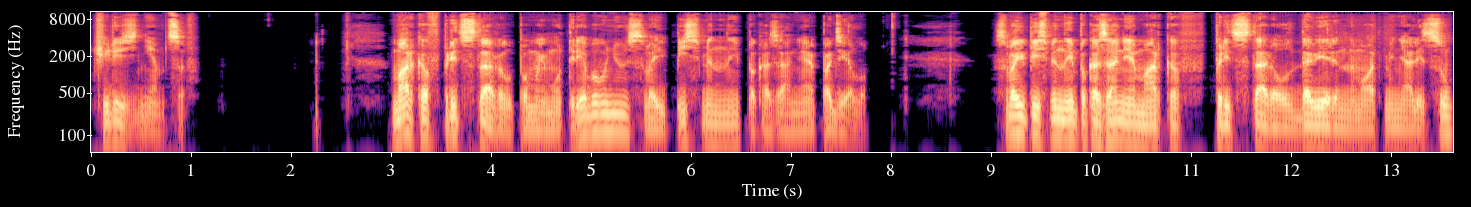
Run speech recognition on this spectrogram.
через немцев. Марков представил по моему требованию свои письменные показания по делу. Свои письменные показания Марков представил доверенному от меня лицу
